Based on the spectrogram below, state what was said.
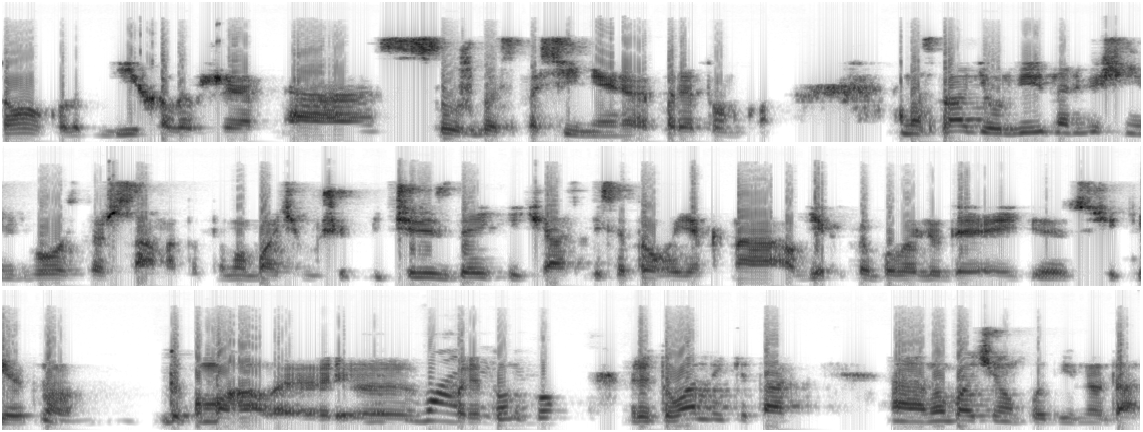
того, коли їхали вже служби спасіння порятунку. А Насправді у Львів на Львівщині відбулося те ж саме. Тобто ми бачимо, що через деякий час, після того як на об'єкт прибули люди, які ну, допомагали е, Рятувальники. порятунку, рятувальники, так ми бачимо подвійний удар.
